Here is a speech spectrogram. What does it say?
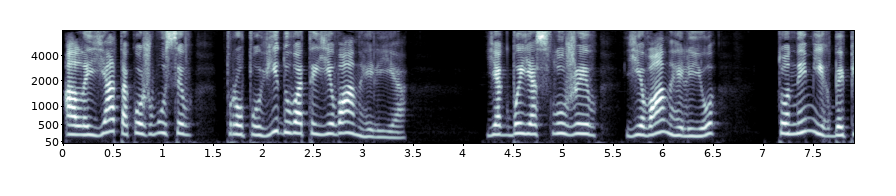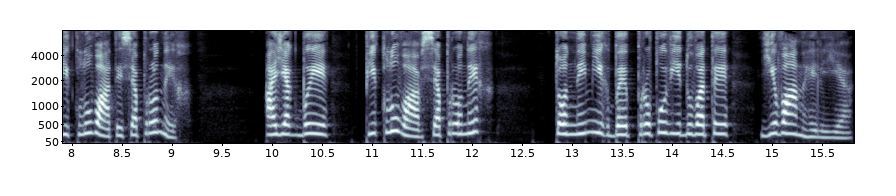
Але я також мусив проповідувати Євангелія. Якби я служив Євангелію, то не міг би піклуватися про них. А якби піклувався про них, то не міг би проповідувати Євангеліє.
